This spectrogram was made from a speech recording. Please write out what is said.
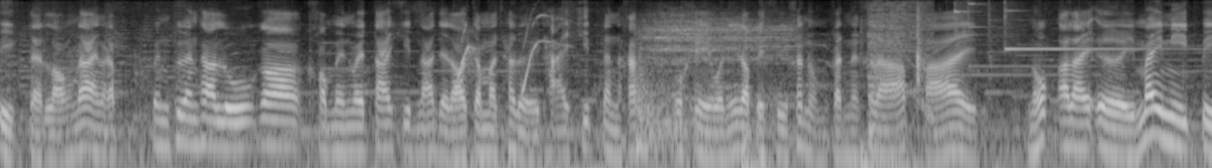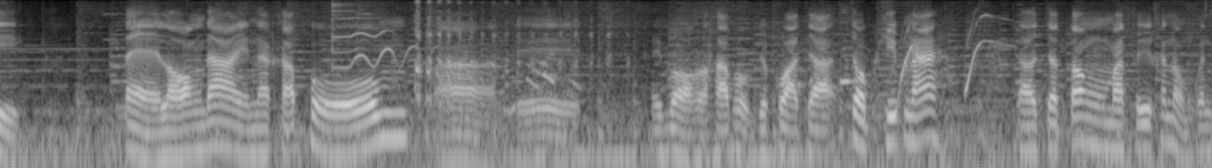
ปีกแต่ร้องได้นะครับ เพื่อนๆ ถ้ารู้ก็คอมเมนต์ไว้ใต้คลิปนะ เดี๋ยวเราจะมาเฉลยท้ายคลิปกันนะครับ โอเค วันนี้เราไปซื้อขนมกันนะครับ ไป นกอะไรเอ่ยไม่มีปีก แต่ร้องได้นะครับ ผม อ่าโอเคไม่บอกหรอกครับ ผมจะกว่าจะจบคลิปนะ เราจะต้องมาซื้อขนมกัน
